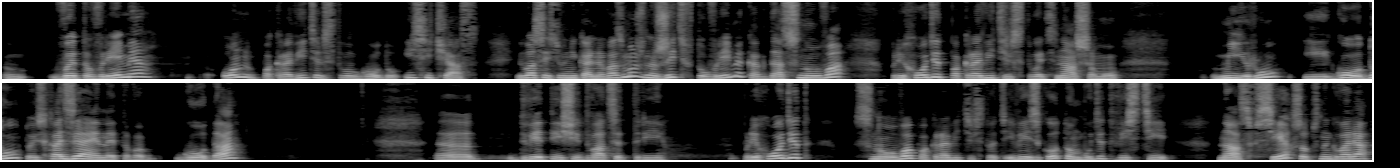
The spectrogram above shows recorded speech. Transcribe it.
в это время, он покровительствовал году. И сейчас. И у вас есть уникальная возможность жить в то время, когда снова приходит покровительствовать нашему миру и году, то есть хозяин этого года, 2023 э, приходит снова покровительствовать. И весь год он будет вести нас всех, собственно говоря.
